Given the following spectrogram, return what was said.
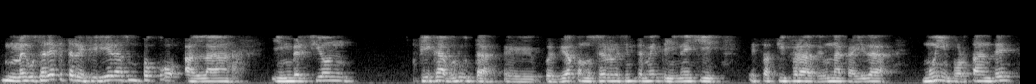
me gustaría que te refirieras un poco a la inversión fija bruta, pues dio a conocer recientemente INEGI esta cifra de una caída muy importante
